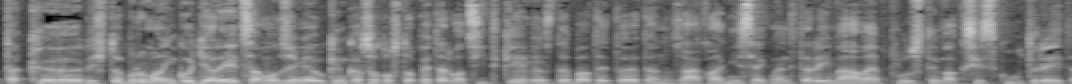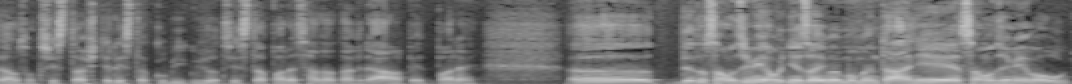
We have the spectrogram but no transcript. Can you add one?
tak eh, když to budu malinko dělit, samozřejmě u Kimka jsou to 125, hmm. bez debaty, to je ten základní segment, který máme, plus ty maxi skútry, tam jsou 300, 400 kubíků, 350 a tak dál, pět pade. Uh, kde to samozřejmě hodně zajímavé momentálně je samozřejmě Vouch,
